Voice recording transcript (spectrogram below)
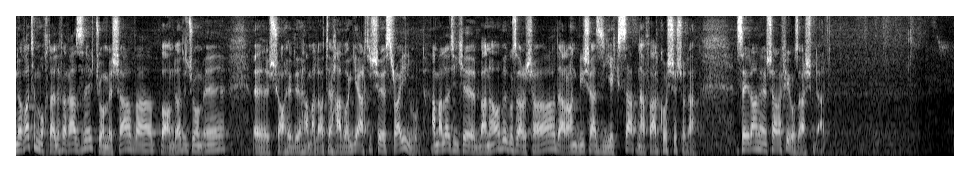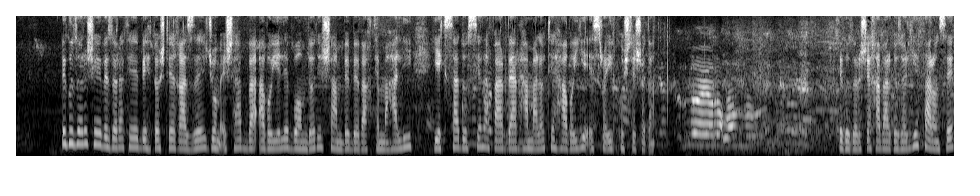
نقاط مختلف غزه جمعه شب و بامداد جمعه شاهد حملات هوایی ارتش اسرائیل بود. حملاتی که بنا به گزارش ها در آن بیش از یکصد نفر کشته شدند. سیران شرفی گزارش می‌داد. به گزارش وزارت بهداشت غزه جمعه شب و اوایل بامداد شنبه به وقت محلی 103 نفر در حملات هوایی اسرائیل کشته شدند. به گزارش خبرگزاری فرانسه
